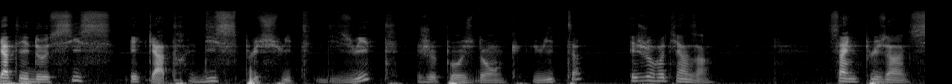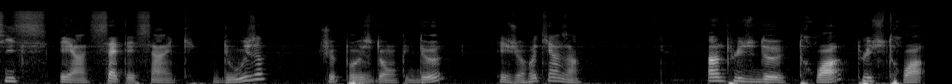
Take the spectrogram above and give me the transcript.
4 et 2, 6 et 4, 10 plus 8, 18. Je pose donc 8 et je retiens 1. 5 plus 1, 6 et 1, 7 et 5, 12. Je pose donc 2 et je retiens 1. 1 plus 2, 3, plus 3,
